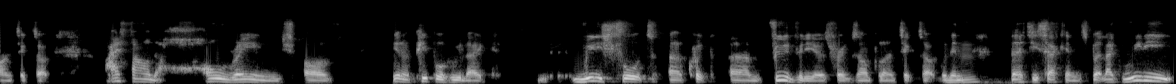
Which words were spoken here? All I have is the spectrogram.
on tiktok. I found a whole range of you know people who like really short uh, quick um, food videos for example on tiktok within Mhm. 30 seconds but like really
